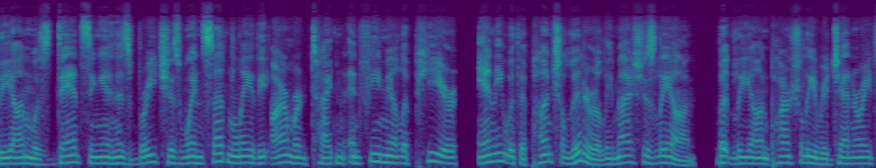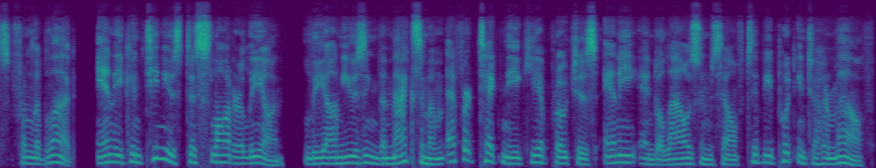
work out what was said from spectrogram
Leon was dancing in his breeches when suddenly the armored titan and female appear, Annie with a punch literally mashes Leon, but Leon partially regenerates from the blood, Annie continues to slaughter Leon, Leon using the maximum effort technique he approaches Annie and allows himself to be put into her mouth,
